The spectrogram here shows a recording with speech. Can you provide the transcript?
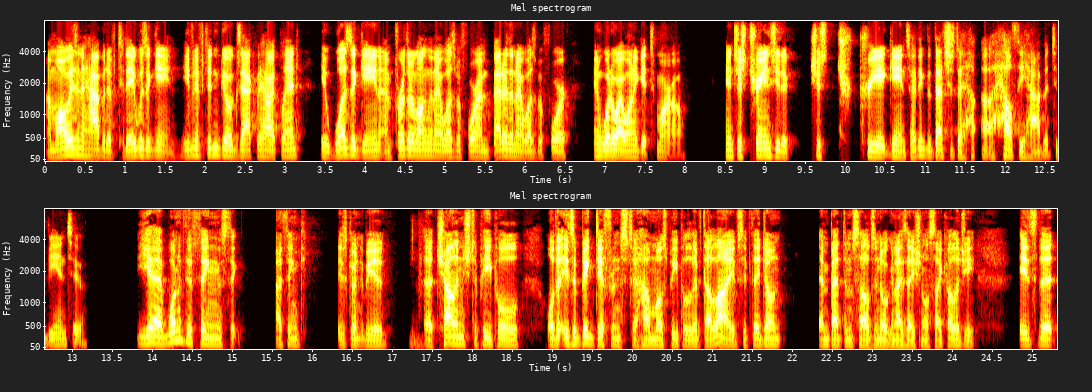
I'm always in a habit of today was a gain. Even if it didn't go exactly how I planned, it was a gain. I'm further along than I was before. I'm better than I was before. And what do I want to get tomorrow? And it just trains you to just tr- create gains. So I think that that's just a, a healthy habit to be into. Yeah, one of the things that I think is going to be a, a challenge to people, or that is a big difference to how most people live their lives if they don't embed themselves in organizational psychology, is that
